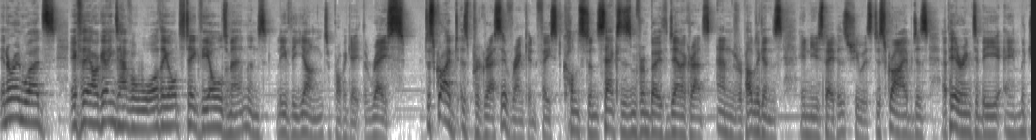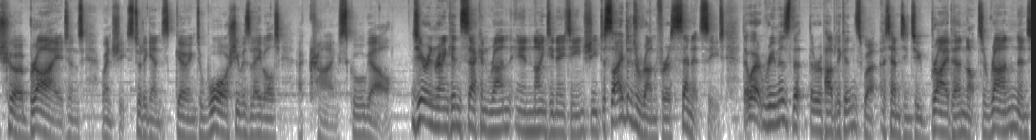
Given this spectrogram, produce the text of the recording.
In her own words, if they are going to have a war, they ought to take the old men and leave the young to propagate the race. Described as progressive, Rankin faced constant sexism from both Democrats and Republicans. In newspapers, she was described as appearing to be a mature bride, and when she stood against going to war, she was labeled a crying schoolgirl. During Rankin's second run in 1918, she decided to run for a Senate seat. There were rumors that the Republicans were attempting to bribe her not to run, and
